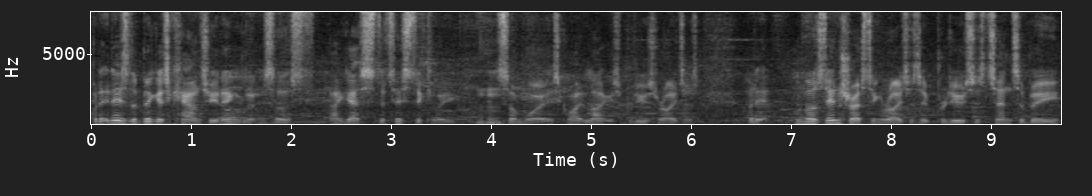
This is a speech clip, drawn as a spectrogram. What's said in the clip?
But it is the biggest county in England, so I guess statistically, in mm-hmm. some way, it's quite likely to produce writers. But it, the most interesting writers it produces tend to be,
